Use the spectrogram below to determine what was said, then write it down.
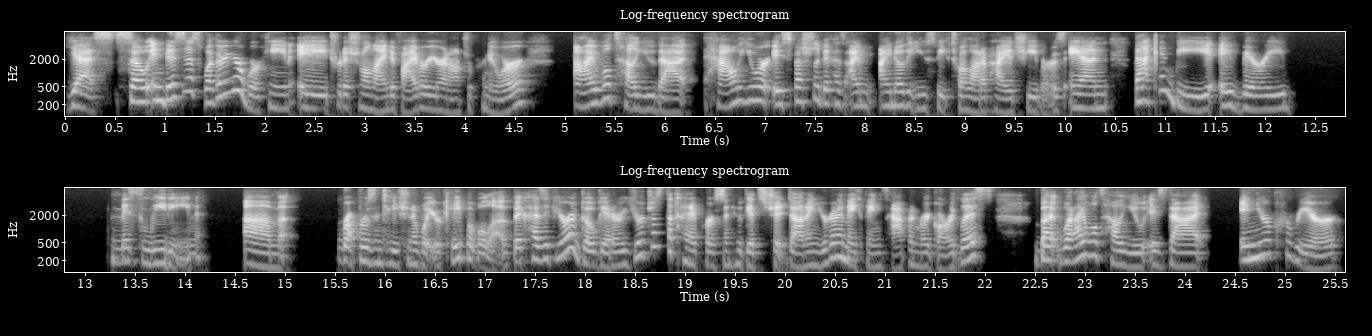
Yes. So, in business, whether you're working a traditional nine to five or you're an entrepreneur, I will tell you that how you are, especially because I'm, I know that you speak to a lot of high achievers, and that can be a very misleading um, representation of what you're capable of. Because if you're a go getter, you're just the kind of person who gets shit done and you're going to make things happen regardless. But what I will tell you is that in your career,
